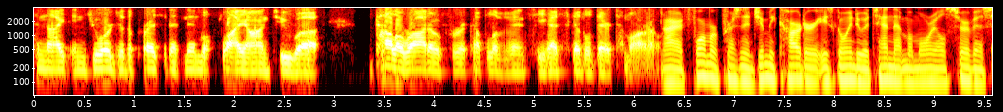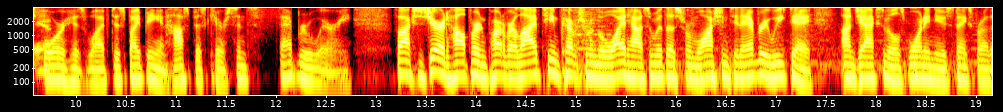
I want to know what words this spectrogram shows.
tonight in Georgia, the president, and then we'll fly on to uh, Colorado for a couple of events he has scheduled there tomorrow. All right. Former President Jimmy Carter is going to attend that memorial service yeah. for his wife, despite being in hospice care since February. Fox's Jared Halpern, part of our live team coverage from the White House, and with us from Washington every weekday on Jacksonville's Morning News. Thanks, brother.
